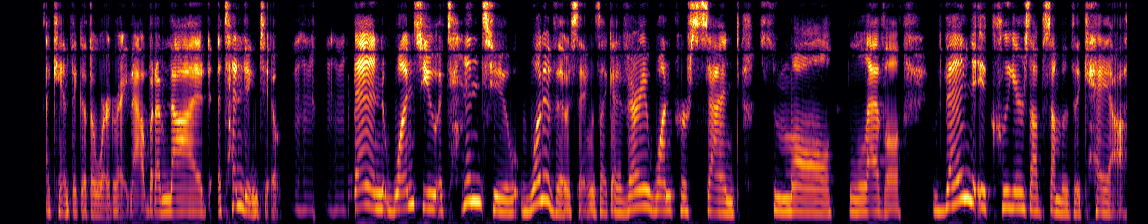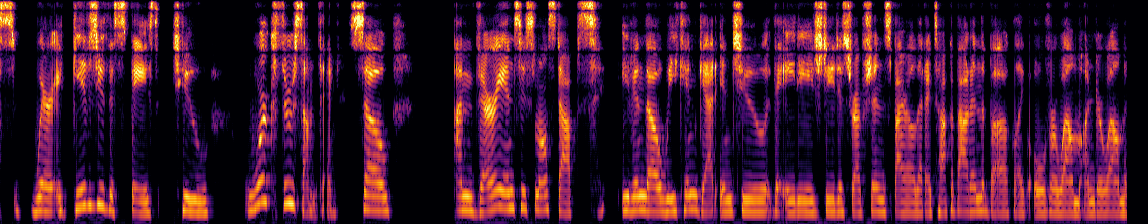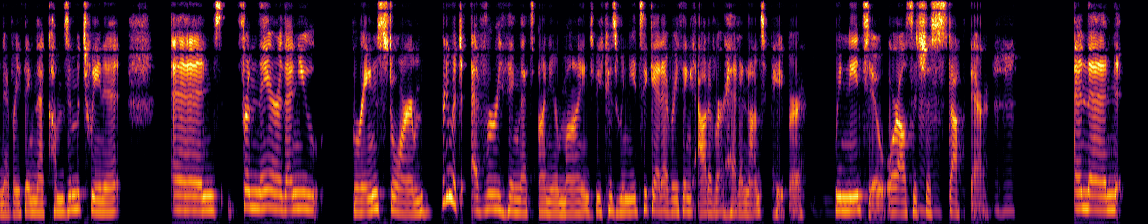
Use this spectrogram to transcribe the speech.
I can't think of the word right now, but I'm not attending to. Mm-hmm, mm-hmm. Then once you attend to one of those things, like at a very 1% small level, then it clears up some of the chaos where it gives you the space to work through something. So I'm very into small steps, even though we can get into the ADHD disruption spiral that I talk about in the book, like overwhelm, underwhelm, and everything that comes in between it. And from there, then you brainstorm pretty much everything that's on your mind because we need to get everything out of our head and onto paper. Mm-hmm. We need to, or else it's mm-hmm. just stuck there. Mm-hmm. And then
